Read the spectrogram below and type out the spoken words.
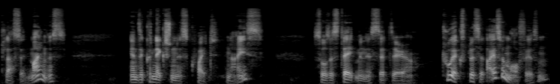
plus and minus? And the connection is quite nice. So the statement is that there are two explicit isomorphism.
